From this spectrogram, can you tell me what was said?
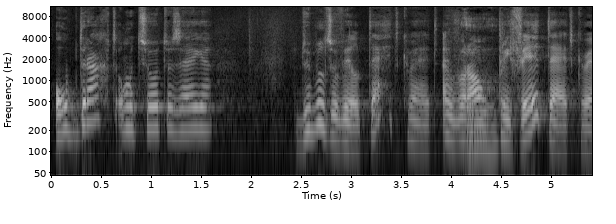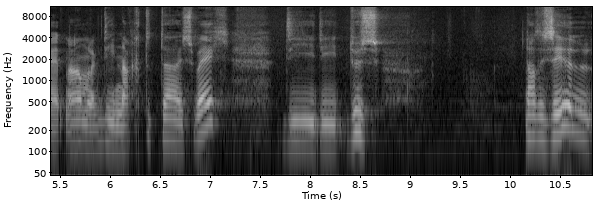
opdracht, om het zo te zeggen, dubbel zoveel tijd kwijt. En vooral mm. privé-tijd kwijt, namelijk die nachten thuis weg. Die, die, dus dat is heel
